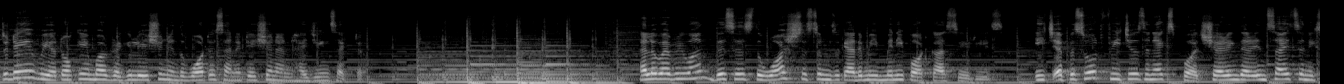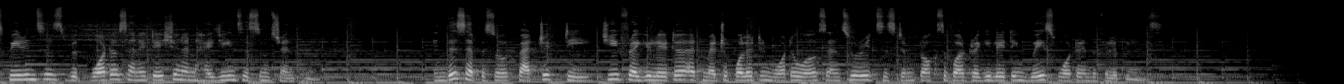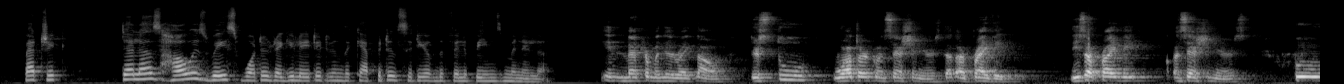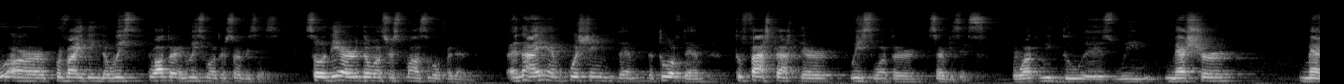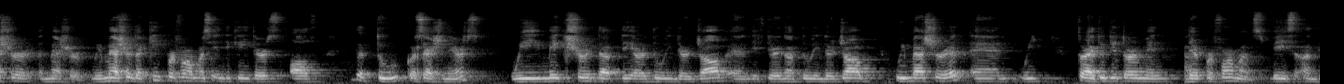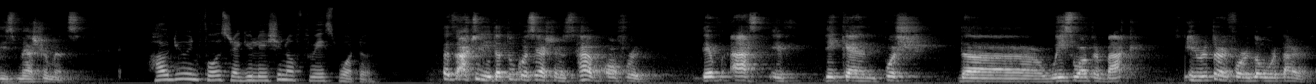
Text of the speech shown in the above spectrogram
Today, we are talking about regulation in the water, sanitation, and hygiene sector. Hello, everyone. This is the WASH Systems Academy mini podcast series. Each episode features an expert sharing their insights and experiences with water, sanitation, and hygiene system strengthening. In this episode, Patrick Ty., Chief Regulator at Metropolitan Waterworks and Sewerage System, talks about regulating wastewater in the Philippines. Patrick, tell us how is wastewater regulated in the capital city of the Philippines, Manila? In Metro Manila right now, there's two water concessionaires that are private. These are private concessionaires who are providing the wastewater and wastewater services. So they are the ones responsible for them. And I am pushing them, the two of them, to fast track their wastewater services. What we do is we measure, measure, and measure. We measure the key performance indicators of the two concessionaires. We make sure that they are doing their job, and if they're not doing their job, we measure it and we try to determine their performance based on these measurements. How do you enforce regulation of wastewater? That's actually the two concessionaires have offered. They've asked if they can push the wastewater back in return for a lower tariff.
